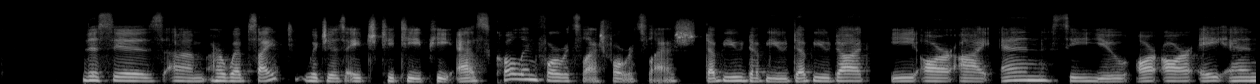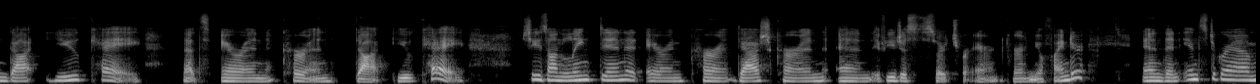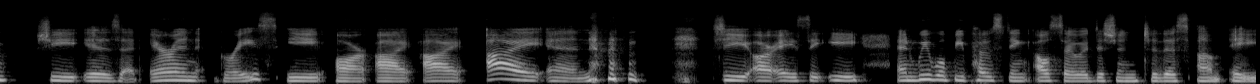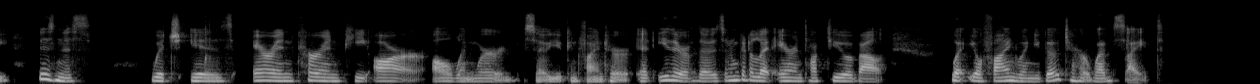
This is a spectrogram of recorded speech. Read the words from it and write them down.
this is um, her website, which is https colon forward slash forward slash www.erincurran.uk. That's erincurran.uk. She's on LinkedIn at Erin Curran dash Curran. And if you just search for Erin Curran, you'll find her. And then Instagram, she is at Erin Grace, E R I I I N G R A C E. And we will be posting also, addition to this, um, a business, which is Erin Curran PR, all one word. So you can find her at either of those. And I'm going to let Erin talk to you about what you'll find when you go to her website.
